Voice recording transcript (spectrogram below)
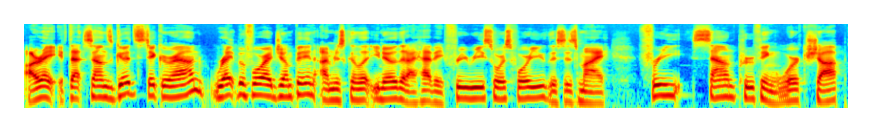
All right, if that sounds good, stick around. Right before I jump in, I'm just going to let you know that I have a free resource for you. This is my free soundproofing workshop.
